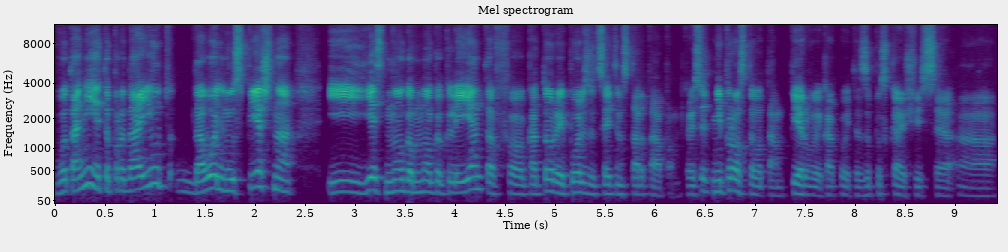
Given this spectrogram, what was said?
Вот они это продают довольно успешно, и есть много-много клиентов, которые пользуются этим стартапом. То есть это не просто вот там первый какой-то запускающийся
